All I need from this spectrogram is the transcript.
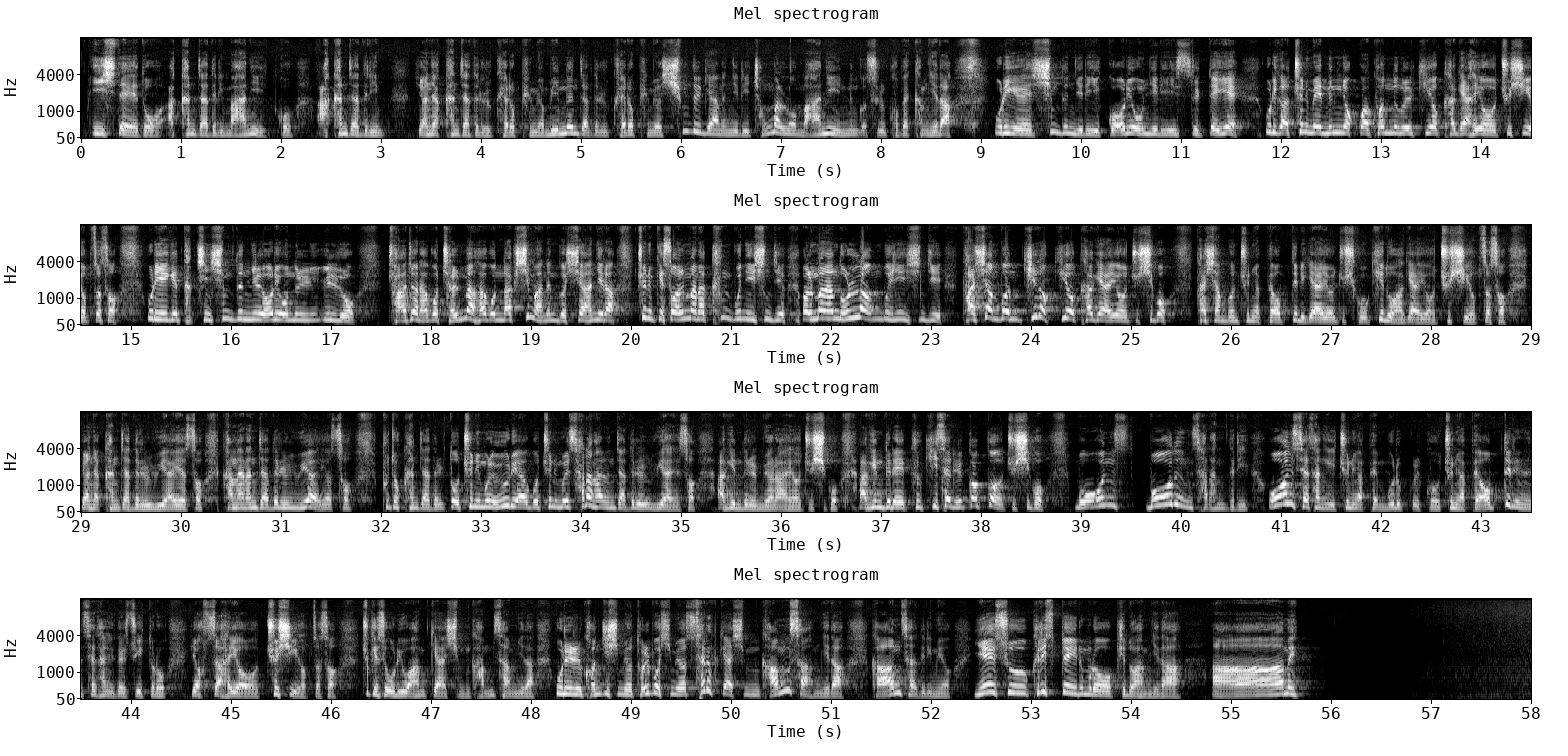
이 시대에도 악한 자들이 많이 있고 악한 자들이 연약한 자들을 괴롭히며 믿는 자들을 괴롭히며 힘들게 하는 일이 정말로 많이 있는 것을 고백합니다. 우리에게 힘든 일이 있고 어려운 일이 있을 때에 우리가 주님의 능력과 권능을 기억하게 하여 주시옵소서. 우리에게 닥친 힘든 일, 어려운 일로 좌절하고 절망하고 낙심하는 것이 아니라 주님께서 얼마나 큰 분이신지 얼마나 놀라운 분이신지 다시 한번 기억 기억하게 하여 주시고 다시 한번 주님 앞에 엎드리게 하여 주시고 기도하게 하여 주시옵소서. 연약한 자들을 위하여 위하여서 가난한 자들을 위하여서 부족한 자들 또 주님을 의뢰하고 주님을 사랑하는 자들을 위하여서 악인들을 멸하여 주시고 악인들의 그 기세를 꺾어 주시고 온, 모든 사람들이 온 세상이 주님 앞에 무릎 꿇고 주님 앞에 엎드리는 세상이 될 수 있도록 역사하여 주시옵소서. 주께서 우리와 함께 하시면 감사합니다. 우리를 건지시며 돌보시며 새롭게 하시면 감사합니다. 감사드리며 예수 그리스도의 이름으로 기도합니다. 아멘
